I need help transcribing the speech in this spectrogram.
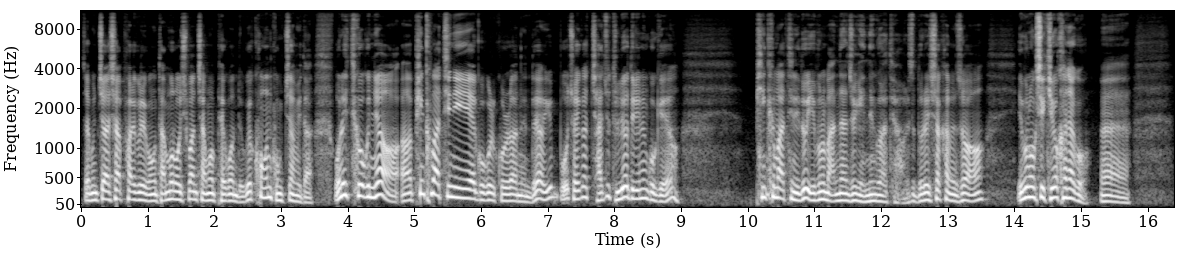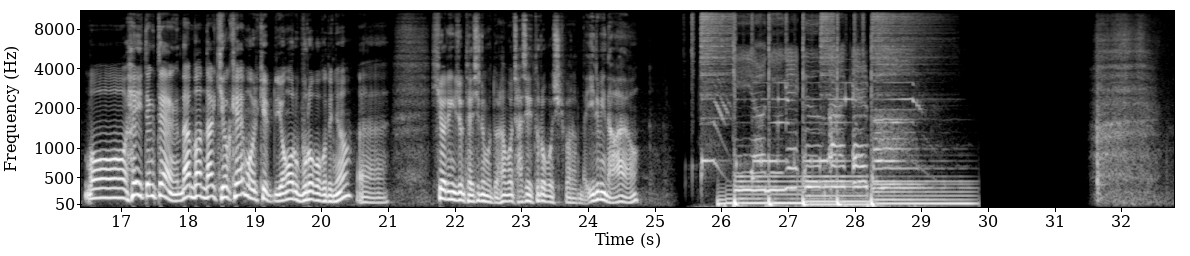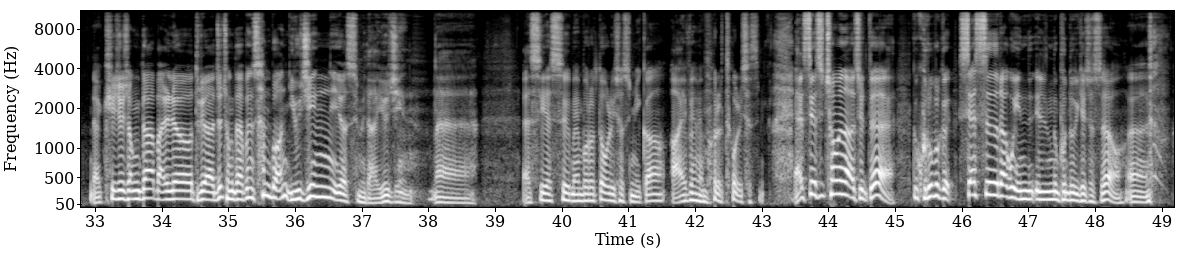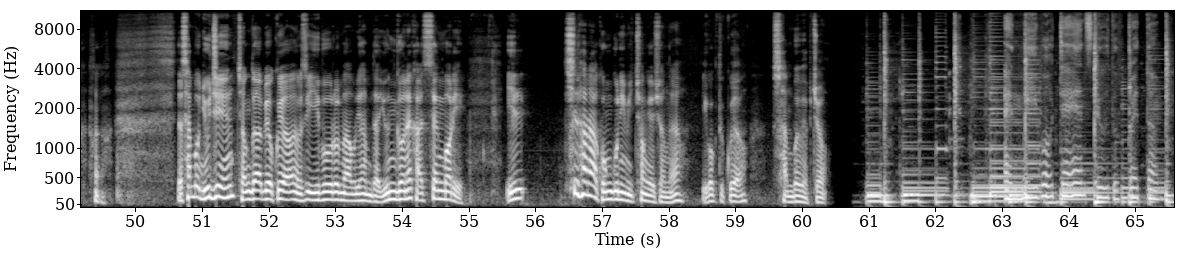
자, 문자 샵8910 단문 50원 장문 100원 들고요. 콩은 공짜입니다. 오늘 히트곡은요. 어, 핑크 마티니의 곡을 골랐는데요. 이게 뭐 저희가 자주 들려드리는 곡이에요. 핑크 마티니도 이분을 만난 적이 있는 것 같아요. 그래서 노래 시작하면서 이분 혹시 기억하냐고. 예. 뭐 헤이 땡땡 난날 뭐, 기억해? 뭐 이렇게 영어로 물어보거든요. 예. 히어링이 좀 되시는 분들 한번 자세히 들어보시기 바랍니다. 이름이 나와요. 네, 퀴즈 정답 알려드려야죠. 정답은 3번 유진이었습니다. 유진. 네. SES 멤버를 떠올리셨습니까? 아이브 멤버를 떠올리셨습니까? SES 처음에 나왔을 때 그 그룹을 그 세스라고 읽는 분들도 계셨어요. 네. 3번 유진 정답이었고요. 여기서 2부를 마무리합니다. 윤건의 갈색머리 1710님이 청해 주셨나요? 이 곡 듣고요. 3부에 뵙죠. will dance to the rhythm.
